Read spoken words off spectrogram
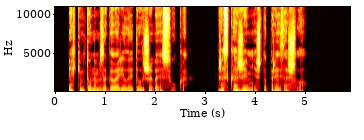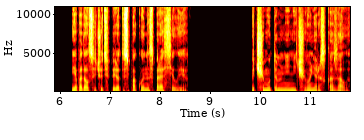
всякого выражения, и это Расскажи мне, что произошло». Я подался чуть вперед и спокойно спросил ее. «Почему ты мне ничего не рассказала?»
